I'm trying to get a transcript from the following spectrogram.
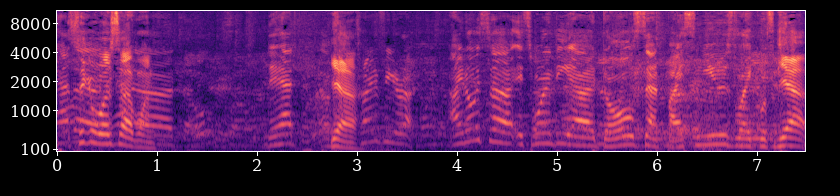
I think a- it was that one. a- They had. okay, Yeah. I'm trying to figure out. I know it's uh it's one of the uh, dolls that Bison used, like with Yeah,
